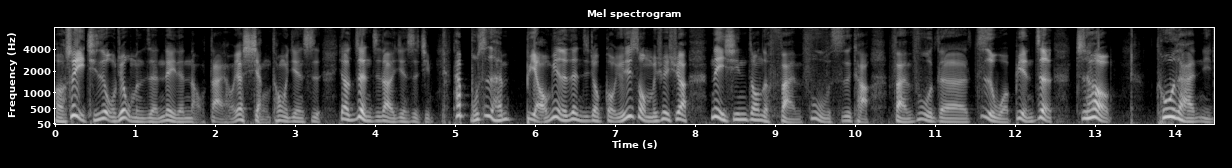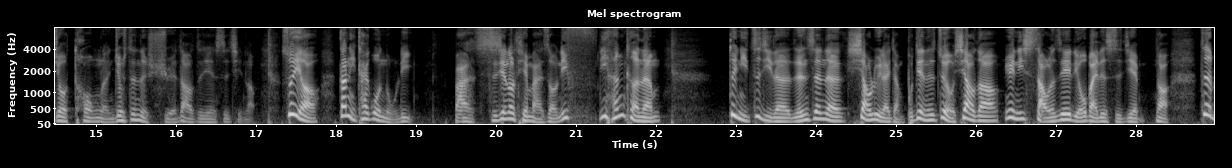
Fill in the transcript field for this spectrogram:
哦，所以其实我觉得我们人类的脑袋哈，要想通一件事，要认知到一件事情，它不是很表面的认知就够。有些时候我们却需要内心中的反复思考、反复的自我辩证之后，突然你就通了，你就真的学到这件事情了。所以哦，当你太过努力。把时间都填满的时候，你你很可能对你自己的人生的效率来讲，不见得是最有效的哦，因为你少了这些留白的时间啊。这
